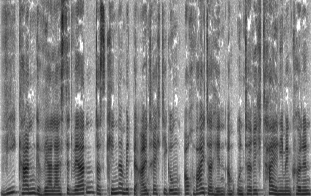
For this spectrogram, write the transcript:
Wie kann gewährleistet werden, dass Kinder mit Beeinträchtigung auch weiterhin am Unterricht teilnehmen können,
